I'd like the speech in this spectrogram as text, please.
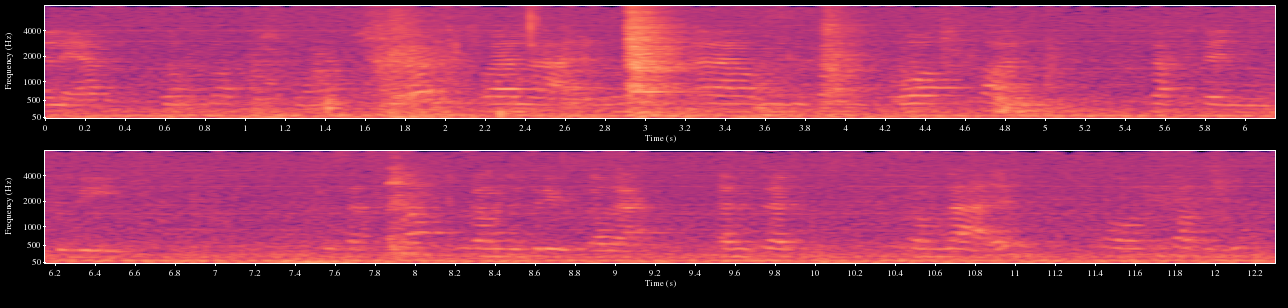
elev på førskolen sjøl og er lærer eh, og har vært den debutprosessen, da, hvordan du bruker det eventuelt som lærer på forfatterskolen?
